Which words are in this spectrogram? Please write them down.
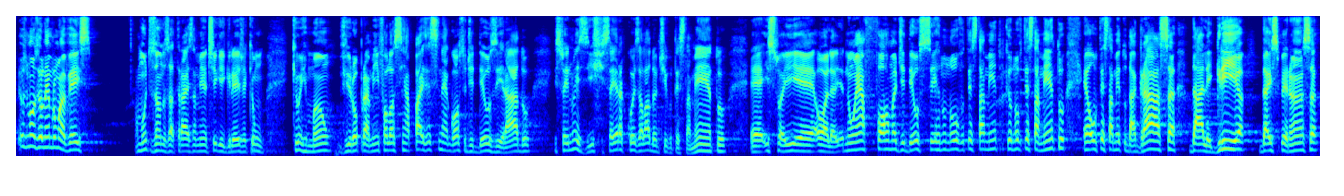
Meus irmãos, eu lembro uma vez, há muitos anos atrás, na minha antiga igreja, que um, que um irmão virou para mim e falou assim: rapaz, esse negócio de Deus irado, isso aí não existe, isso aí era coisa lá do Antigo Testamento, é, isso aí é, olha, não é a forma de Deus ser no Novo Testamento, porque o Novo Testamento é o testamento da graça, da alegria, da esperança.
